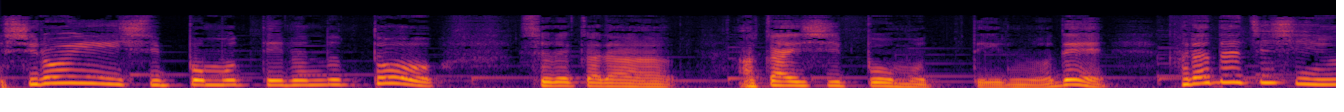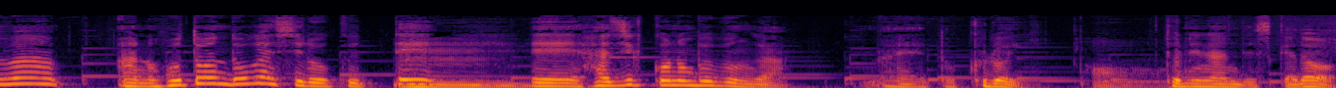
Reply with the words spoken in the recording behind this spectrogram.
白い尻尾を持っているのとそれから赤い尻尾を持っているので体自身はあのほとんどが白くって、えー、端っこの部分が、えーと、黒い鳥なんですけど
